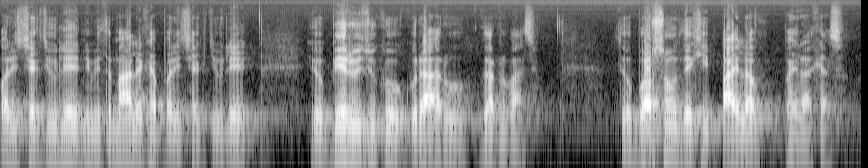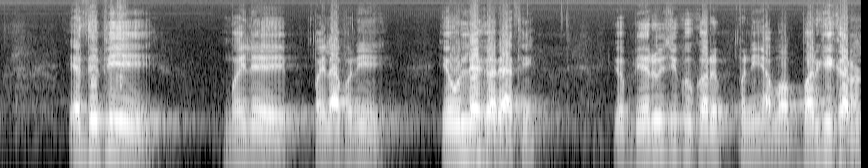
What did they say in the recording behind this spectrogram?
परीक्षकज्यूले निमित्त महालेखा परीक्षकज्यूले यो बेरुजुको कुराहरू गर्नुभएको छ। त्यो वर्षौँदेखि पाइलअप भइराखेको छ। यद्यपि मैले पहिला पनि यो उल्लेख गरेका थिएँ। यो बेरुजीको पनि अब वर्गीकरण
